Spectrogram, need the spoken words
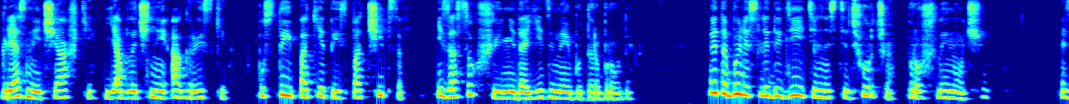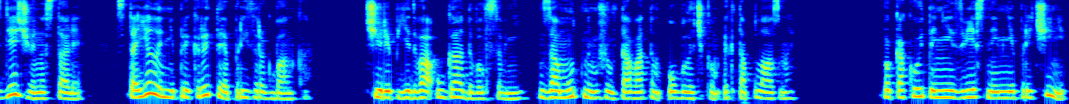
грязные чашки, яблочные огрызки, пустые пакеты из-под чипсов и засохшие недоеденные бутерброды. Это были следы деятельности Джорджа прошлой ночью. Здесь же на столе стояла неприкрытая призрак банка. Череп едва угадывался в ней за мутным желтоватым облачком эктоплазмы. По какой-то неизвестной мне причине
